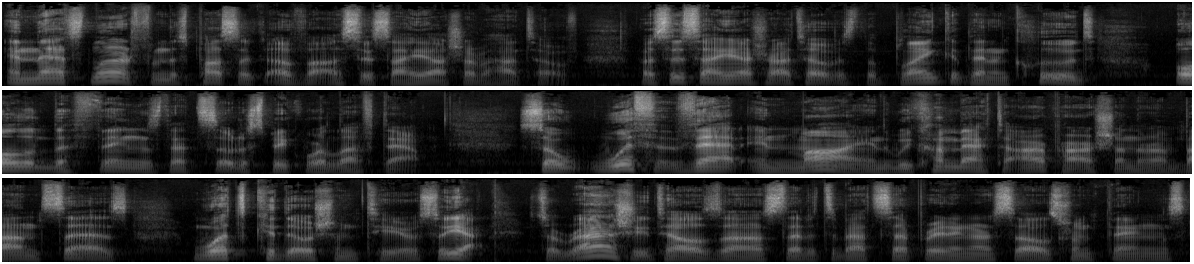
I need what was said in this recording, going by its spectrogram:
And that's learned from this pasuk of Asis Hatov. Asis Hatov is the blanket that includes all of the things that, so to speak, were left out. So, with that in mind, we come back to our parsha, and the Ramban says, "What's kedoshim tihyu?" So, yeah, so Rashi tells us that it's about separating ourselves from things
